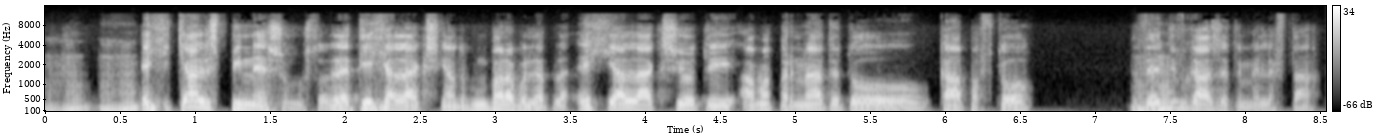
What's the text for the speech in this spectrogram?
Mm-hmm, Έχει και άλλες ποινές όμως τώρα. Δηλαδή, τι έχει αλλάξει, για να το πούμε πάρα πολύ απλά. Έχει αλλάξει ότι άμα περνάτε το cap αυτό, δεν τη βγάζετε με λεφτά.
